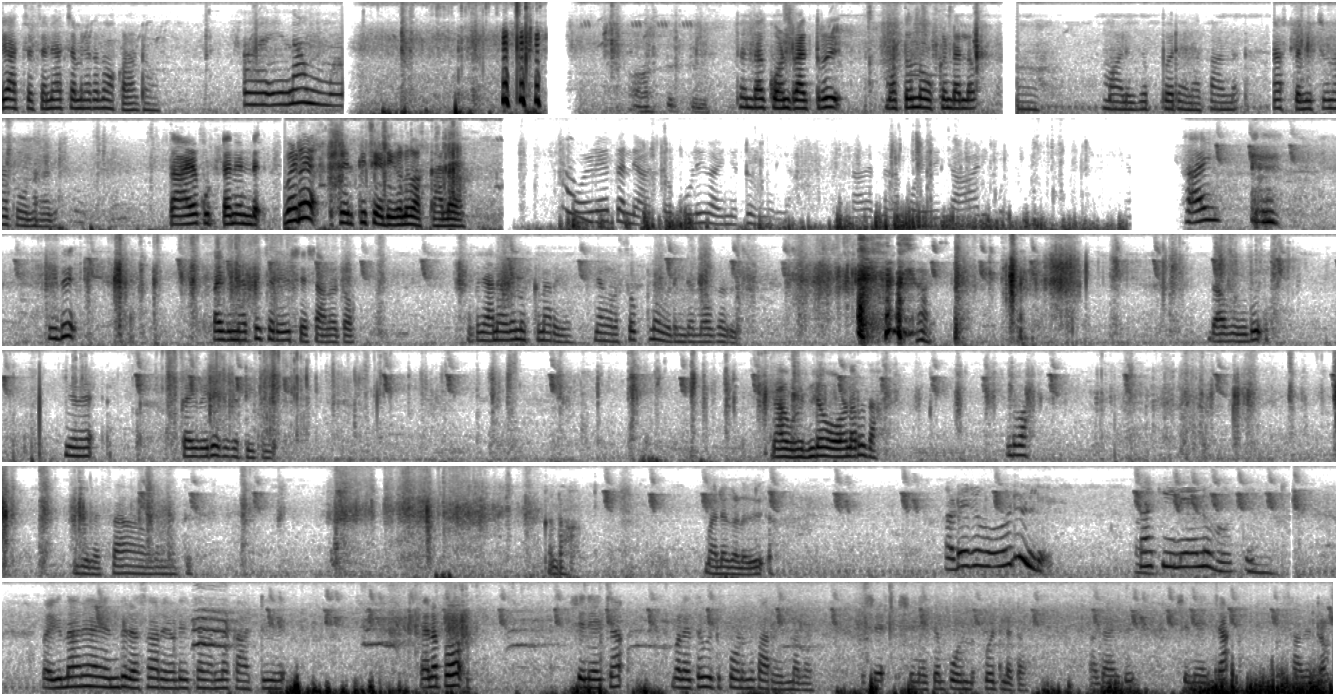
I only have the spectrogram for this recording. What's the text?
ഈ അച്ഛച്ചനെ അച്ഛമ്മനൊക്കെ നോക്കണം കേട്ടോ എന്താ കോൺട്രാക്ടർ മൊത്തം നോക്കണ്ടല്ലോ? മാളികപ്പുരയാണ് കാണുന്നത് അസ്തമിച്ചു എന്നാണ് തോന്നുന്നത്. താഴെ കുട്ടനുണ്ട്. ഇവിടെ ശരിക്ക് ചെടികൾ വെക്കാം അല്ലേ? പുഴയിൽ തന്നെയാണ് കേട്ടോ. കുളി കഴിഞ്ഞിട്ടൊന്നുമില്ല. സാധാരണ പുഴയിൽ ചാടി ഹായ്. ഇത് വൈകുന്നേരത്തെ ചെറിയ വിശേഷമാണ് കേട്ടോ. അപ്പോൾ ഞാൻ എവിടെ നിൽക്കണറിയോ ഞങ്ങളുടെ സ്വപ്ന വീടിന്റെ മുകളിൽ ഇതാ വീട്. ഇങ്ങനെ കൈവരിയൊക്കെ കെട്ടിയിട്ടുണ്ട്. ഇതാ വീടിന്റെ ഓണർ ഇതാ. എന്തുവാ രസാ അവിടെ നിന്നിട്ട് കണ്ടോ? കിളിയാണ് വൈകുന്നേരം എന്ത് രസം അറിയാണ്ടിരിക്കാൻ നല്ല കാറ്റ്. ഞാനപ്പോൾ ശനിയാഴ്ച വളയത്തെ വീട്ടിൽ പോകണമെന്ന് പറഞ്ഞിരുന്നല്ലോ. പക്ഷേ ശനിയാഴ്ച പോയിട്ടില്ല കേട്ടോ അതായത് ശനിയാഴ്ച സാധനം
